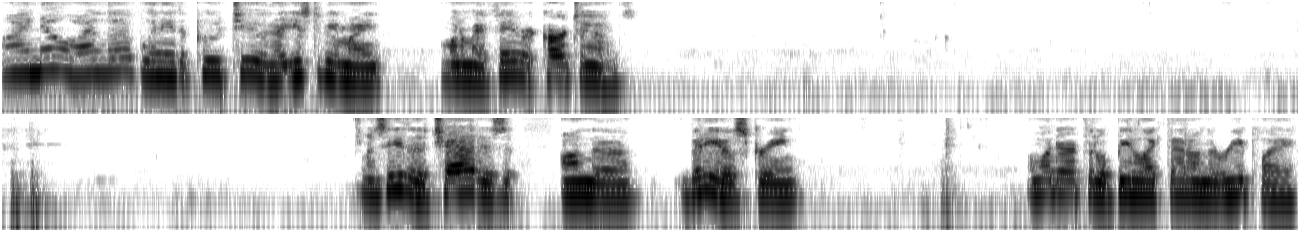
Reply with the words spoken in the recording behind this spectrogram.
I know, I love Winnie the Pooh too. That used to be my one of my favorite cartoons. I see the chat is on the video screen. I wonder if it'll be like that on the replay.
